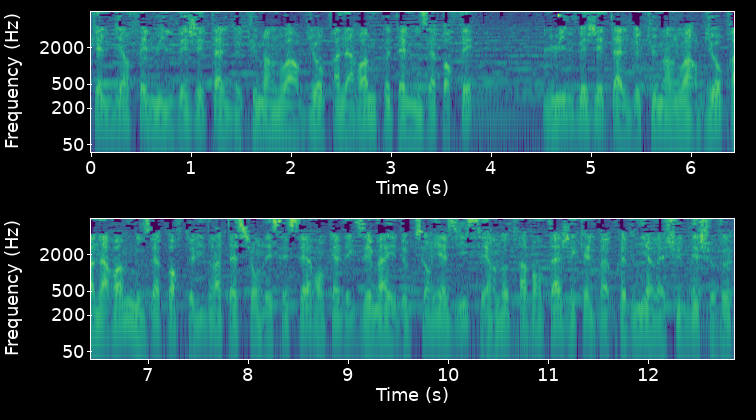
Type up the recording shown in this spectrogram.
Quel bienfait l'huile végétale de cumin noir Biopranarum peut-elle nous apporter? L'huile végétale de cumin noir Biopranarum nous apporte l'hydratation nécessaire en cas d'eczéma et de psoriasis et un autre avantage est qu'elle va prévenir la chute des cheveux.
